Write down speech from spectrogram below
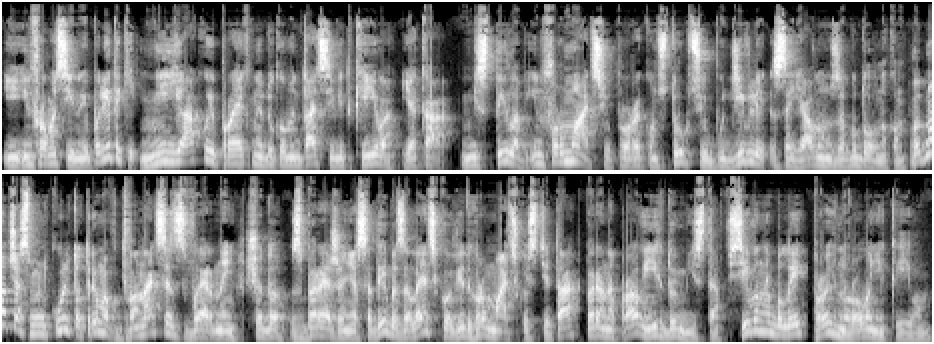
і інформаційної політики ніякої проектної документації від Києва, яка містила б інформацію про реконструкцію будівлі, заявлену забудовником. Водночас Мінкульт отримав 12 звернень щодо збереження садиби Зеленського від громадськості та перенаправив їх до міста. Всі вони були проігноровані Києвом.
